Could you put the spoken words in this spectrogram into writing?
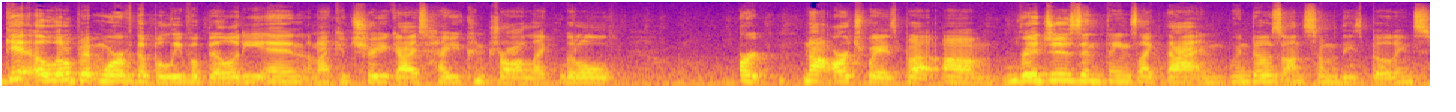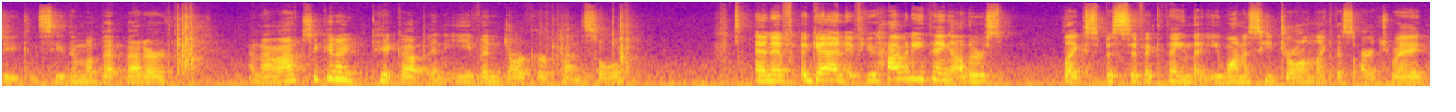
get a little bit more of the believability in and I can show you guys how you can draw like little or not archways, but um, ridges and things like that and windows on some of these buildings so you can see them a bit better. And I'm actually gonna pick up an even darker pencil. And if, again, if you have anything other like specific thing that you wanna see drawn like this archway,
